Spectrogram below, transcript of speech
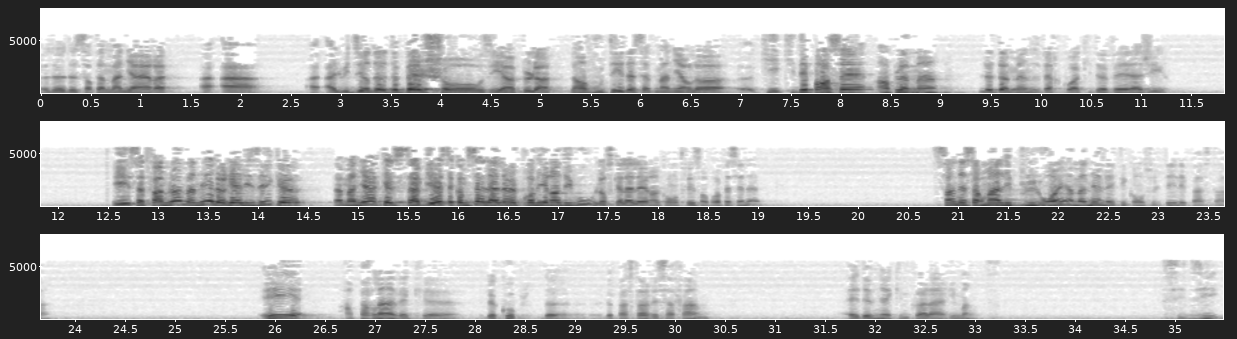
de, de, certaine manière, à, lui dire de, belles choses et un peu l'envoûter de cette manière-là, euh, qui, qui, dépassait amplement le domaine vers quoi il devait agir. Et cette femme-là, donné, elle a réalisé que la manière qu'elle s'habillait, c'est comme si elle allait à un premier rendez-vous lorsqu'elle allait rencontrer son professionnel sans nécessairement aller plus loin, à donné, elle a été consulter les pasteurs. Et en parlant avec euh, le couple, le pasteur et sa femme, elle est devenue avec une colère immense. Elle s'est dit,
